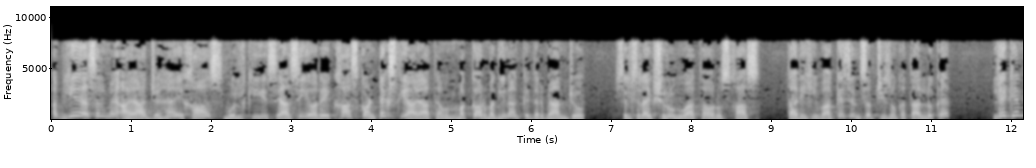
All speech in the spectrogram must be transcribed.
اب یہ اصل میں آیات جو ہے ایک خاص ملک کی سیاسی اور ایک خاص کانٹیکس کی آیات ہے مکہ اور مدینہ کے درمیان جو سلسلہ ایک شروع ہوا تھا اور اس خاص تاریخی واقع سے ان سب چیزوں کا تعلق ہے۔ لیکن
